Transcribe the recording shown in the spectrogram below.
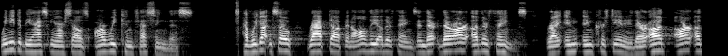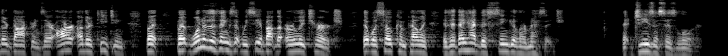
we need to be asking ourselves, are we confessing this? Have we gotten so wrapped up in all the other things? And there, there are other things right, in, in Christianity. There are, are other doctrines, there are other teaching. But, but one of the things that we see about the early church that was so compelling is that they had this singular message that Jesus is Lord.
